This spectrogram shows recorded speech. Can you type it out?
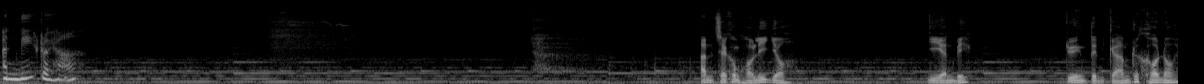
Anh biết rồi hả? Anh sẽ không hỏi lý do. Vì anh biết Chuyện tình cảm rất khó nói.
